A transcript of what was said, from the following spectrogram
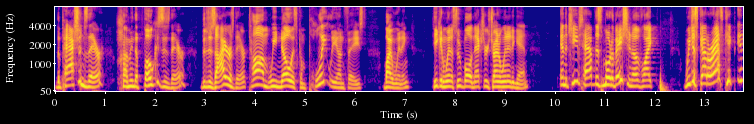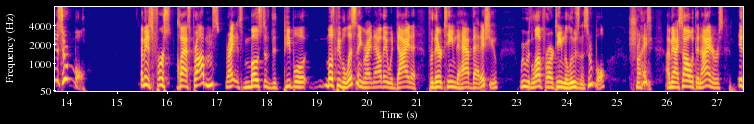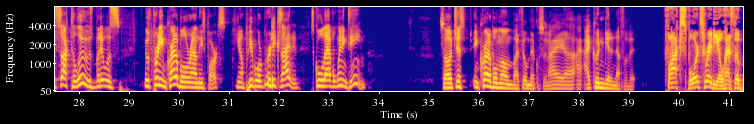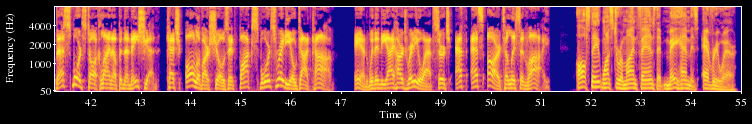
the, passion's there. I mean, the focus is there. The desire is there. Tom, we know, is completely unfazed by winning. He can win a Super Bowl next year. He's trying to win it again. And the Chiefs have this motivation of like, we just got our ass kicked in the Super Bowl. I mean, it's first class problems, right? It's most of the people, most people listening right now, they would die to for their team to have that issue. we would love for our team to lose in the Super Bowl, right? I mean, I saw with the Niners, it sucked to lose, but it was it was pretty incredible around these parts. You know, people were pretty excited. It's cool to have a winning team. So just incredible moment by Phil Mickelson. I, uh, I I couldn't get enough of it. Fox Sports Radio has the best sports talk lineup in the nation. Catch all of our shows at foxsportsradio.com. And within the iHeartRadio app, search FSR to listen live. Allstate wants to remind fans that mayhem is everywhere,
